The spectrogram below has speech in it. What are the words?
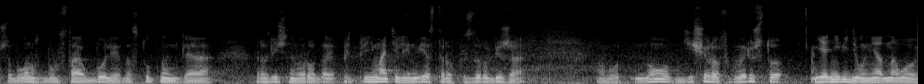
чтобы он был стал более доступным для различного рода предпринимателей, инвесторов из-за рубежа. Вот. Но еще раз говорю, что я не видел ни одного,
